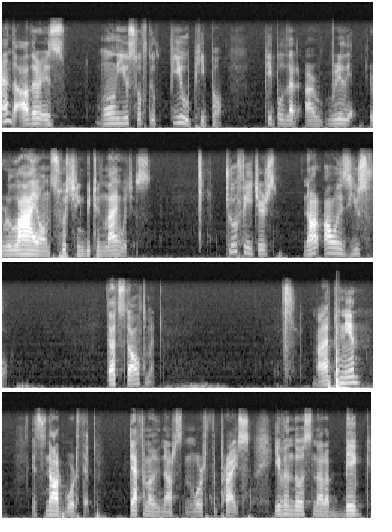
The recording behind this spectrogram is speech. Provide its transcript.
and the other is only useful to few people. People that are really rely on switching between languages. Two features, not always useful. That's the ultimate my opinion, it's not worth it. Definitely not worth the price. Even though it's not a big,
